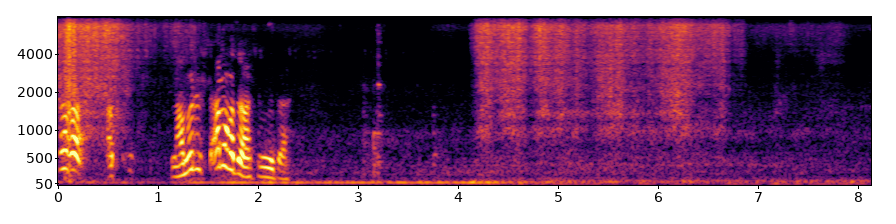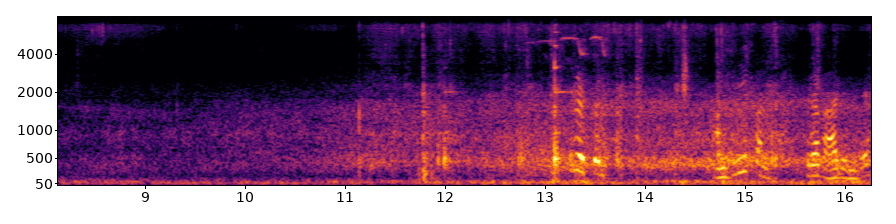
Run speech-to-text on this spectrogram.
제가 앞에 나무를 싸먹어 왔습니다. 그래 좀안 되니까 되는데.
